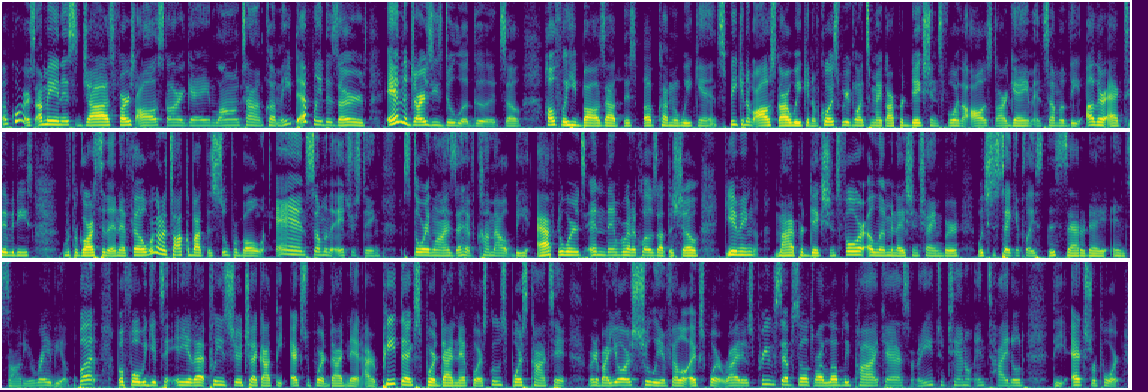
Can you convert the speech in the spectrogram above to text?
Of course. I mean, it's Ja's first All Star game, long time coming. He definitely deserves, and the jerseys do look good. So hopefully he balls out this upcoming weekend. Speaking of All Star weekend, of course, we're going to make our predictions for the All Star game and some of the other activities with regards to the NFL. We're going to talk about the Super Bowl and some of the interesting storylines that have come out be afterwards. And then we're going to close out the show giving my predictions for Elimination Chamber, which is taking place this Saturday in Saudi Arabia. But before we get to any of that, please sure check out the xreport.net. I repeat, the xreport.net for exclusive sports content written by yours truly and fellow export writers. Previous episodes of our lovely podcast on our YouTube channel entitled The X Report.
